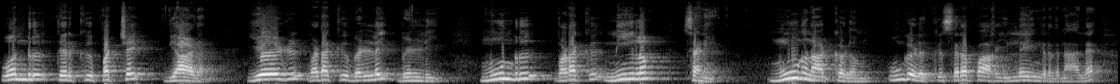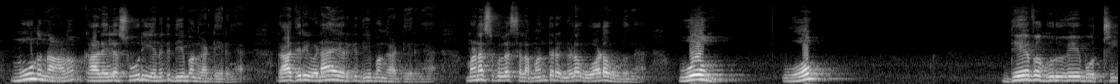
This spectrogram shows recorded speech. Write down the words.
ஒன்று தெற்கு பச்சை வியாழன். ஏழு வடக்கு வெள்ளை வெள்ளி. மூன்று வடக்கு நீலம் சனி. மூணு நாட்களும் உங்களுக்கு சிறப்பாக இல்லைங்கிறதுனால மூணு நாளும் காலையில் சூரியனுக்கு தீபம் காட்டிடுங்க ராத்திரி விநாயகருக்கு தீபம் காட்டிடுங்க மனசுக்குள்ளே சில மந்திரங்களை ஓட விடுங்க. ஓம். ஓம். தேவகுருவே போற்றி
